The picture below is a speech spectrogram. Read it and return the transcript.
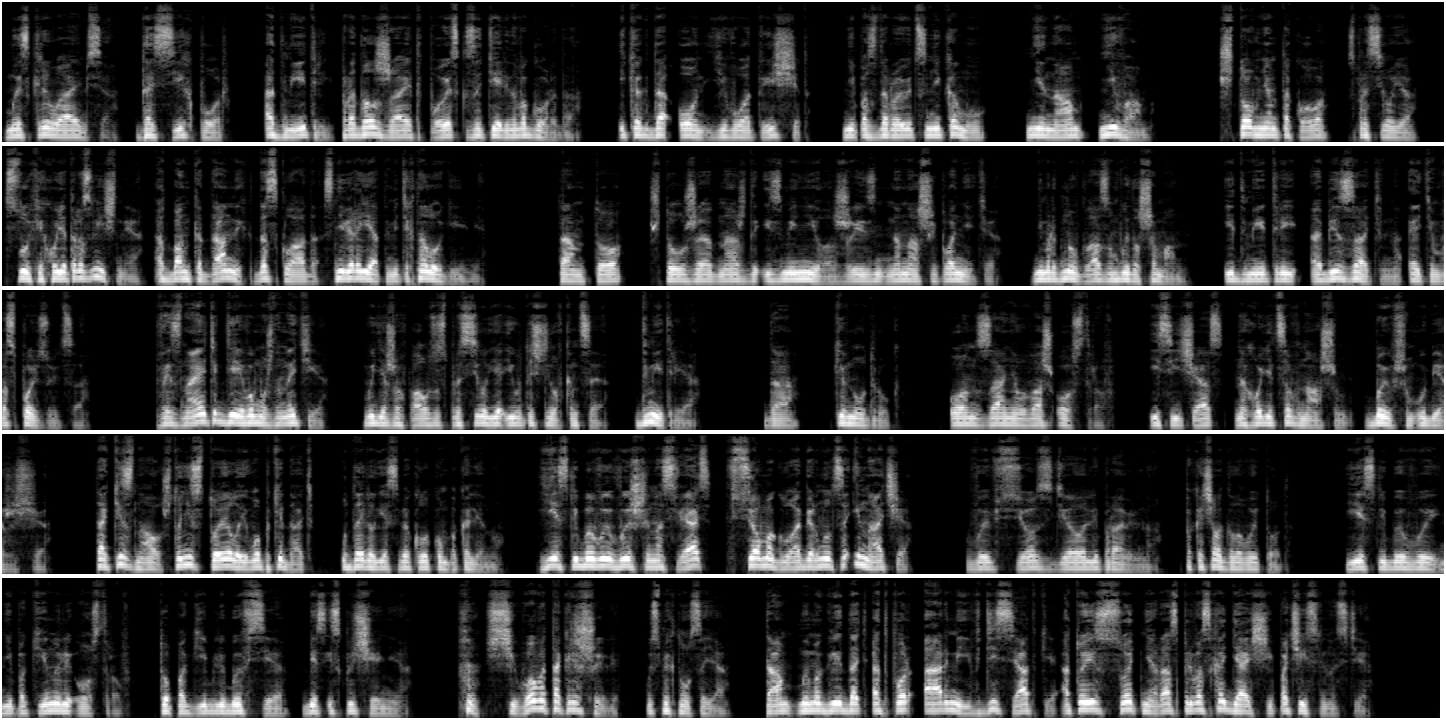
«Мы скрываемся. До сих пор. А Дмитрий продолжает поиск затерянного города. И когда он его отыщет, не поздоровится никому, ни нам, ни вам. «Что в нем такого?» – спросил я. Слухи ходят различные, от банка данных до склада с невероятными технологиями. Там то, что уже однажды изменило жизнь на нашей планете. Не моргнув глазом, выдал шаман. И Дмитрий обязательно этим воспользуется. «Вы знаете, где его можно найти?» Выдержав паузу, спросил я и уточнил в конце. «Дмитрия». «Да», — кивнул друг. «Он занял ваш остров и сейчас находится в нашем, бывшем убежище. Так и знал, что не стоило его покидать», — ударил я себя кулаком по колену. «Если бы вы вышли на связь, все могло обернуться иначе». «Вы все сделали правильно», — покачал головой тот. «Если бы вы не покинули остров, то погибли бы все, без исключения». «Хм, «С чего вы так решили?» — усмехнулся я. Там мы могли дать отпор армии в десятки, а то и сотни раз превосходящей по численности.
